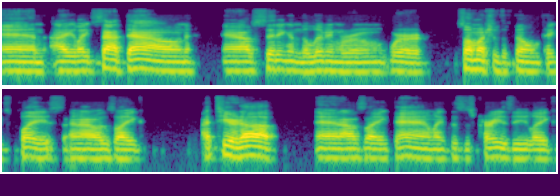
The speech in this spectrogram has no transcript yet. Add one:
and I like sat down and I was sitting in the living room where so much of the film takes place. And I was like, I teared up and I was like, damn, like this is crazy. Like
